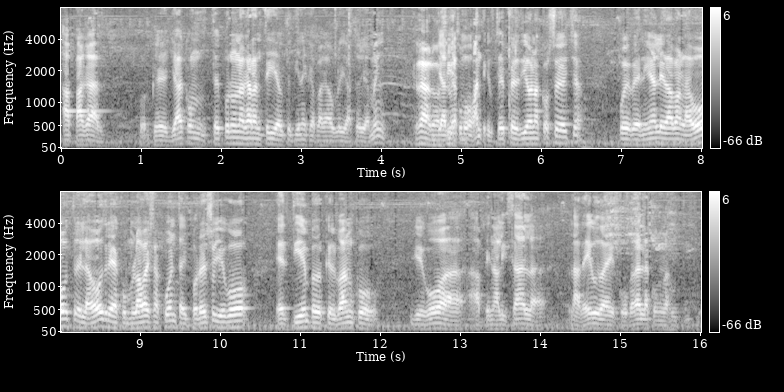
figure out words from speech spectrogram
a pagar, porque ya cuando usted pone una garantía, usted tiene que pagar obligatoriamente. Claro, ya había como antes, que usted perdía una cosecha, pues venían, le daban la otra y la otra y acumulaba esa cuenta. Y por eso llegó el tiempo de que el banco llegó a, penalizar la, deuda de cobrarla con la justicia.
